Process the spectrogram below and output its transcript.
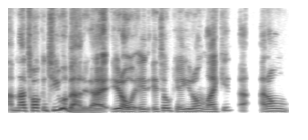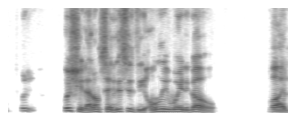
am not talking to you about it. I, you know, it, it's okay. You don't like it. I, I don't push it. I don't say this is the only way to go, but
